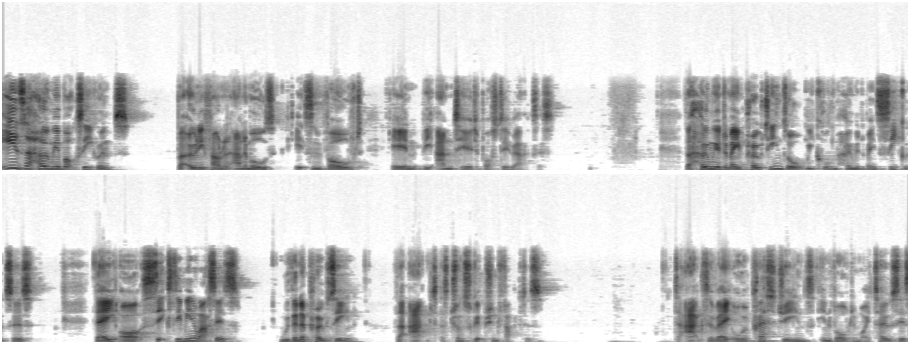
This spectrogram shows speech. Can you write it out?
is a homeobox sequence, but only found in animals. It's involved in the anterior to posterior axis. The homeodomain proteins, or we call them homeodomain sequences, they are 60 amino acids within a protein that act as transcription factors to activate or repress genes involved in mitosis,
